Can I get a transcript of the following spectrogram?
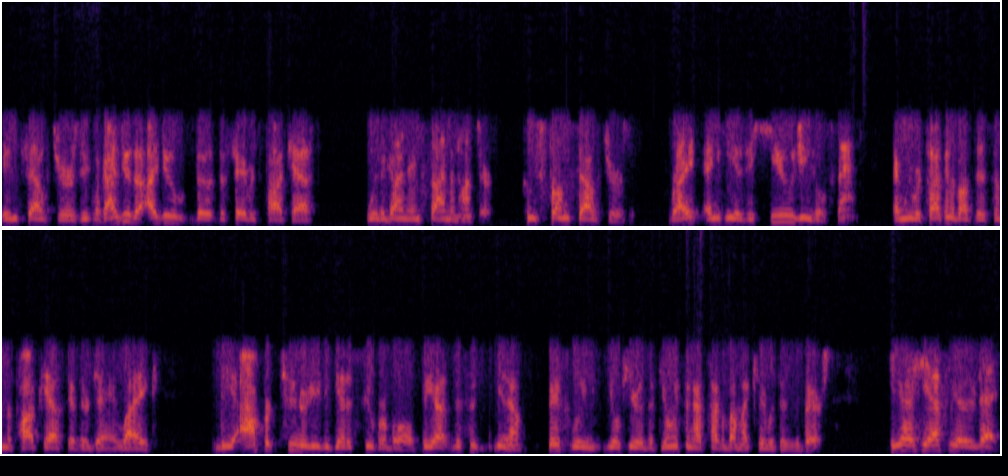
in South Jersey. Look, I do the I do the the favorites podcast with a guy named Simon Hunter, who's from South Jersey, right? And he is a huge Eagles fan. And we were talking about this on the podcast the other day. Like the opportunity to get a Super Bowl. The, uh, this is, you know, basically you'll hear that the only thing I talk about my kid with is the Bears. He, he asked me the other day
